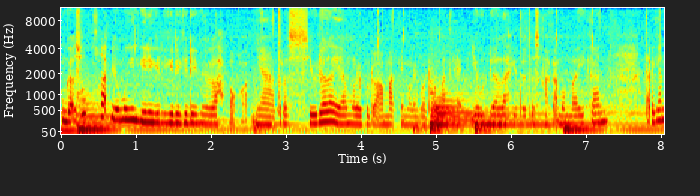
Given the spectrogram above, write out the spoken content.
nggak suka diomongin gini gini gini gini lah pokoknya. Terus ya udahlah ya mulai bodo amat nih mulai bodo amat. Kayak ya udahlah gitu terus agak membaikan. Tapi kan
